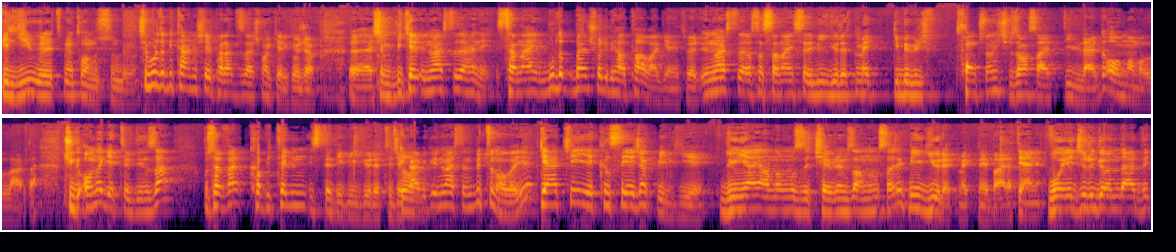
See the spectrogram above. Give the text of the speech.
bilgiyi üretme konusunda. Şimdi burada bir tane şey parantez açmak gerekiyor hocam. Ee, şimdi bir kere üniversiteler hani sanayi, burada ben şöyle bir hata var genel itibariyle. Üniversiteler aslında sanayi istediği bilgi üretmek gibi bir fonksiyona hiçbir zaman sahip değillerdi, olmamalılar da. Çünkü ona getirdiğiniz an bu sefer kapitalin istediği bilgi üretecek. Doğru. Halbuki üniversitenin bütün olayı gerçeği yakınsayacak bilgiyi, dünyayı anlamamızı, çevremizi anlamamızı sağlayacak bilgi üretmekle ibaret. Yani Voyager'ı gönderdik,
